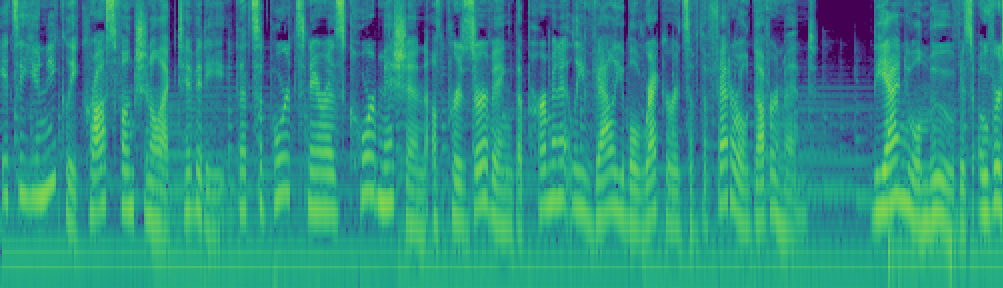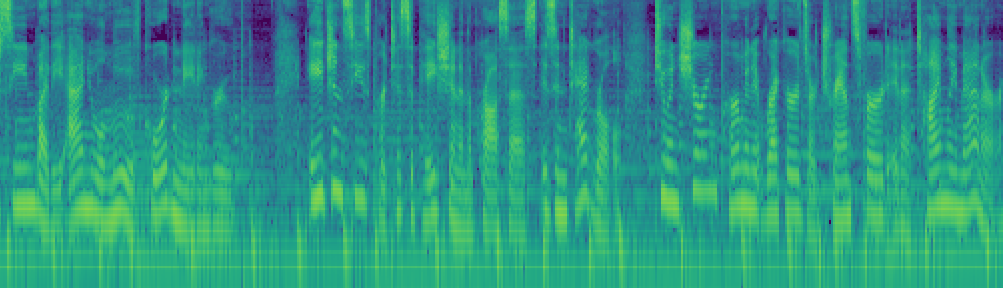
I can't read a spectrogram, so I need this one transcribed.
It's a uniquely cross-functional activity that supports NARA's core mission of preserving the permanently valuable records of the federal government. The annual move is overseen by the Annual Move Coordinating Group, agencies' participation in the process is integral to ensuring permanent records are transferred in a timely manner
